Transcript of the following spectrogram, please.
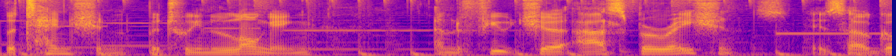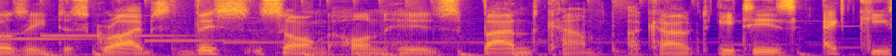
the tension between longing and future aspirations, is how Gosi describes this song on his Bandcamp account. It is Ekki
